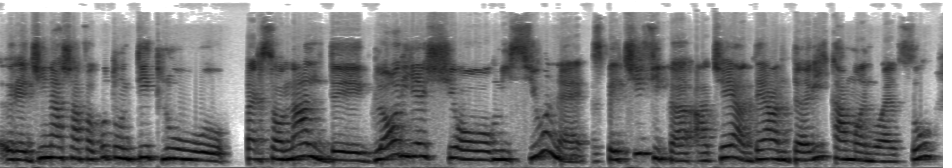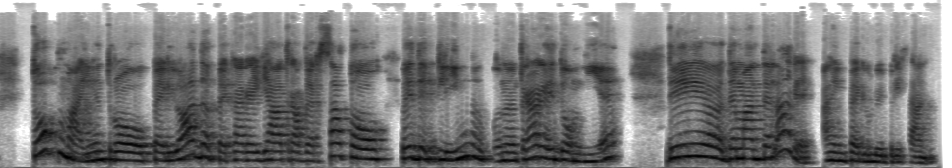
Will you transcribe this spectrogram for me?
Regina și-a făcut un titlu personal de glorie și o misiune specifică aceea de a întări Commonwealth-ul, tocmai într-o perioadă pe care ea a traversat-o pe deplin, în întreaga domnie, de uh, demantelare a Imperiului Britanic.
